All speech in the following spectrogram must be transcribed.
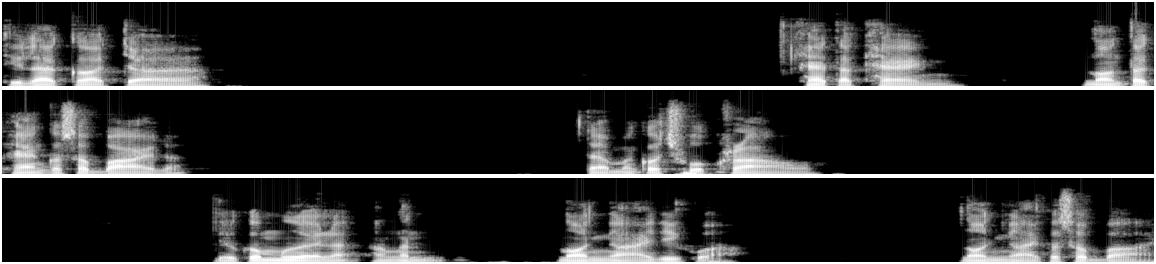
ทีแรกก็จะ แค่ตะแคง นอนตะแคงก็สบายแล้ว แต่มันก็ชั่วคราว เดี๋ยวก็เมื่อยแล้วอังั้นนอนหงายดีกว่า นอนหงายก็สบาย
